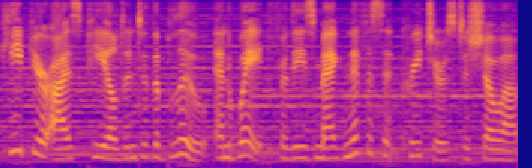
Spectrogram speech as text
Keep your eyes peeled into the blue and wait for these magnificent creatures to show up.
